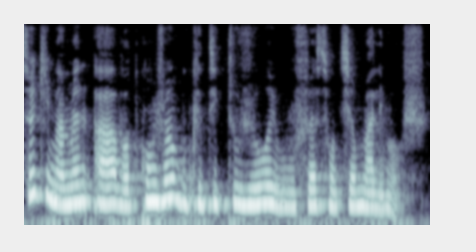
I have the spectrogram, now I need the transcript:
Ce qui m'amène à votre conjoint vous critique toujours et vous fait sentir mal et moche.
